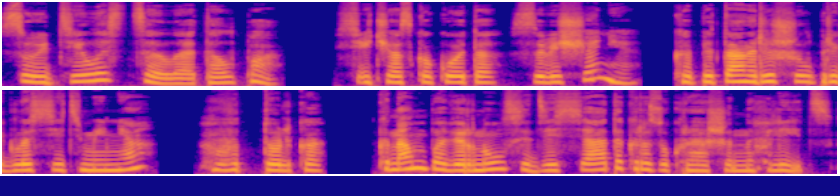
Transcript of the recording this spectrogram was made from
суетилась целая толпа. Сейчас какое-то совещание? Капитан решил пригласить меня? Вот только к нам повернулся десяток разукрашенных лиц.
